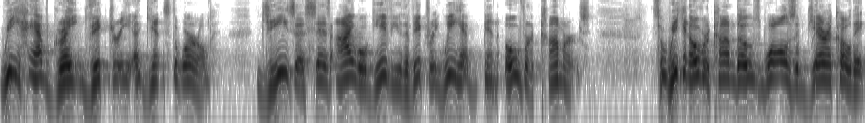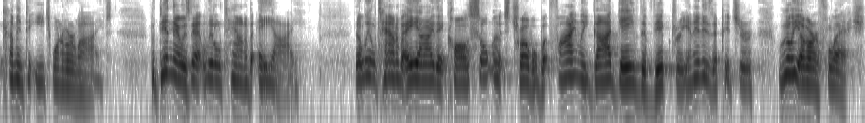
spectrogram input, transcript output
We have great victory against the world. Jesus says, I will give you the victory. We have been overcomers. So we can overcome those walls of Jericho that come into each one of our lives. But then there was that little town of Ai the little town of Ai that caused so much trouble, but finally God gave the victory, and it is a picture really of our flesh.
